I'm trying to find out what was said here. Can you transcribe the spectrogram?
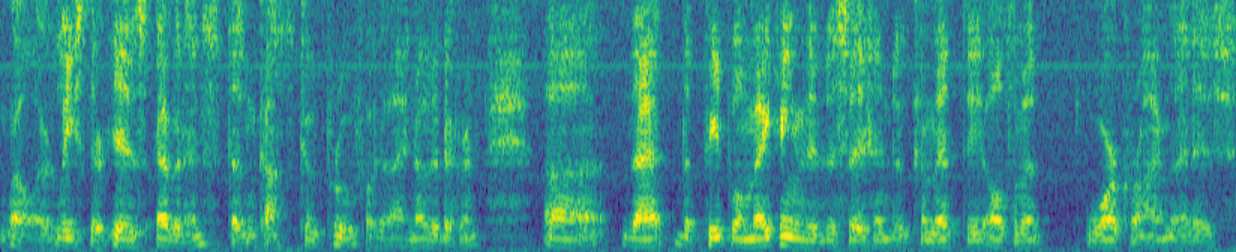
well, or at least there is evidence, doesn't constitute proof, I know the difference, uh, that the people making the decision to commit the ultimate war crime, that is,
